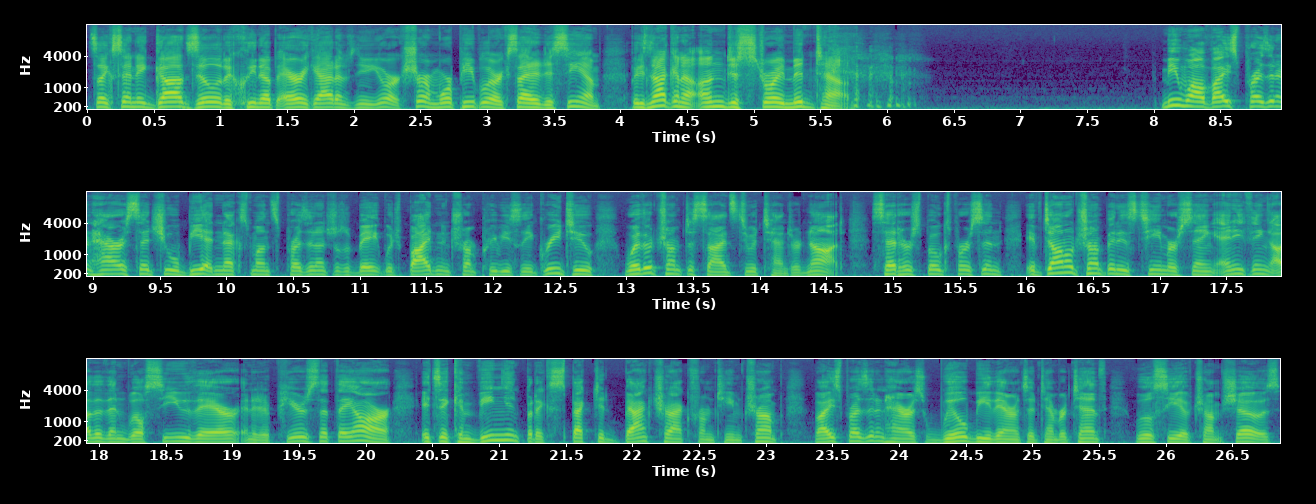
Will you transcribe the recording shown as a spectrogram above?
It's like sending Godzilla to clean up Eric Adams' New York. Sure, more people are excited to see him, but he's not going to undestroy Midtown. Meanwhile, Vice President Harris said she will be at next month's presidential debate, which Biden and Trump previously agreed to, whether Trump decides to attend or not. Said her spokesperson, If Donald Trump and his team are saying anything other than we'll see you there, and it appears that they are, it's a convenient but expected backtrack from Team Trump. Vice President Harris will be there on September 10th. We'll see if Trump shows.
